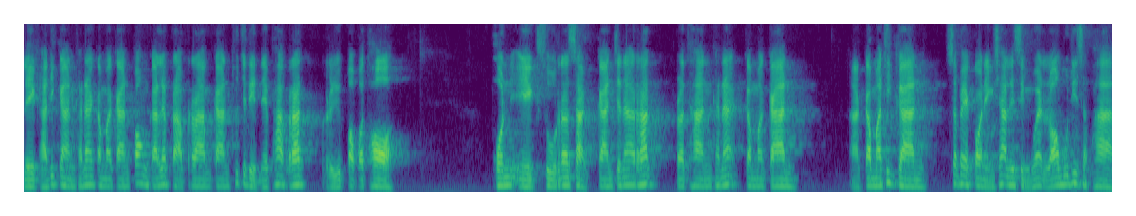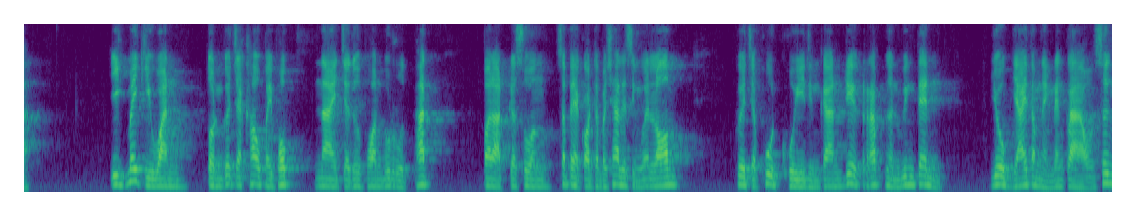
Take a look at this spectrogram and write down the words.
เลขาธิการคณะกรรมการป้องกันและปราบปรามการทุจริตในภาครัฐ หรือปปทพลเอกสุรศักดิ์การจนรัตน์ประธานคณะกรรมการกรรมธิการทรัพยากรแห่งชาติและสิ่งแวดล้อมวุฒิสภา อีกไม่กี่วัน ตนก็จะเข้าไปพบนายจตุพรบุรุษพัฒน์ปลัดกระทรวงทรัพยากรธรรมชาติและสิ่งแวดล้อม เพื่อจะพูดคุยถึงการเรียกรับเงินวิ่งเต้น โยกย้ายตำแหน่งดังกล่าว ซึ่ง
